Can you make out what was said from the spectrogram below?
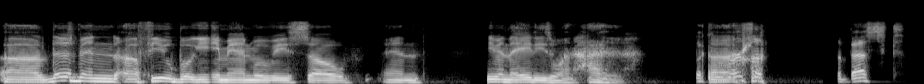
Uh, there's been a few Boogeyman movies, so and even the '80s one. The commercial, the best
